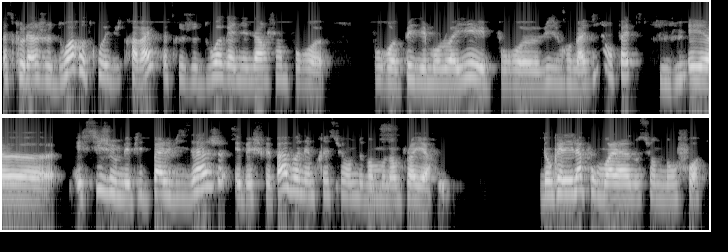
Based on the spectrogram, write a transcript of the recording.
Parce que là, je dois retrouver du travail, parce que je dois gagner de l'argent pour pour payer mon loyer et pour vivre ma vie en fait. Mmh et, euh, et si je ne m'épile pas le visage, et eh ben, je fais pas bonne impression devant mon employeur. Donc elle est là pour moi la notion de non-choix.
